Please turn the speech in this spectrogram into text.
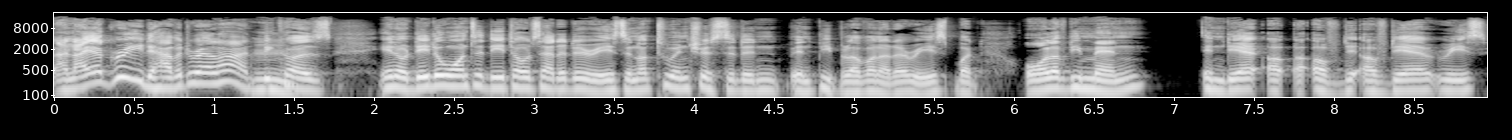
and I agree, they have it real hard Hmm. because you know they don't want to date outside of the race. They're not too interested in, in people of another race, but all of the men in their of of, the, of their race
